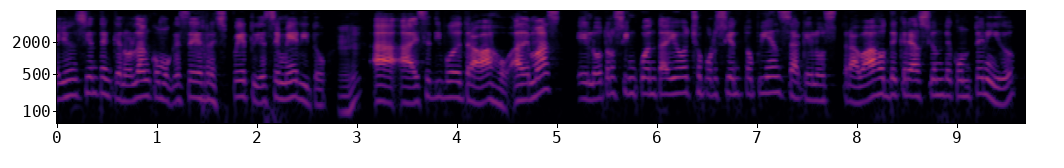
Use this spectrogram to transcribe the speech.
ellos sienten que no le dan como que ese respeto y ese mérito a, a ese tipo de trabajo. Además, el otro 58% piensa que los trabajos de creación de contenido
